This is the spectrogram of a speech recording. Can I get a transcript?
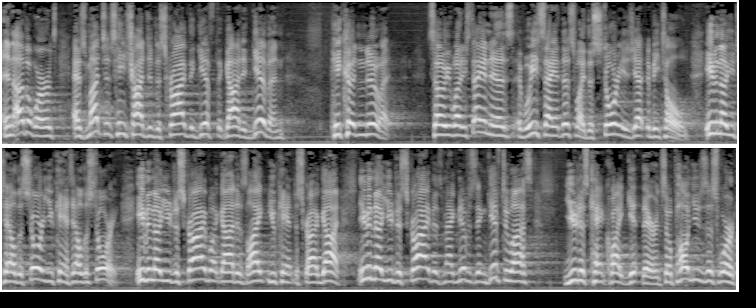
In other words, as much as he tried to describe the gift that God had given, he couldn't do it. So what he's saying is, if we say it this way, the story is yet to be told. Even though you tell the story, you can't tell the story. Even though you describe what God is like, you can't describe God. Even though you describe his magnificent gift to us, you just can't quite get there. And so Paul uses this word.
